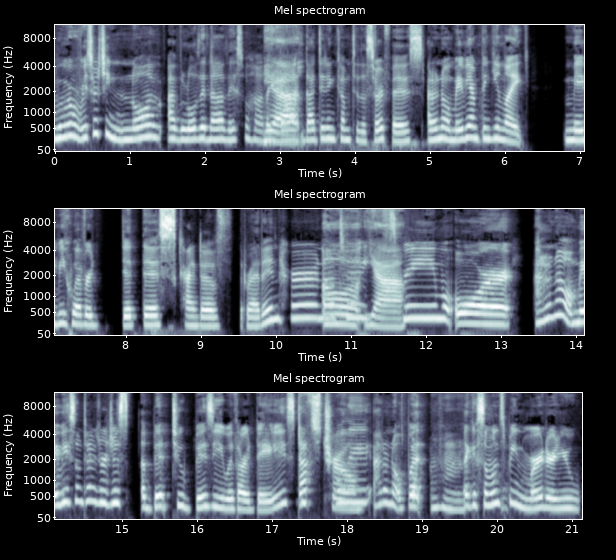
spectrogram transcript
When we were researching, no habló de nada de eso, huh? Like Yeah. that that didn't come to the surface. I don't know. Maybe I'm thinking like maybe whoever did this kind of threatened her not Oh, to yeah. scream or I don't know. Maybe sometimes we're just a bit too busy with our days. That's true. fully- I don't know, but Mhm. like if someone's being murdered, you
